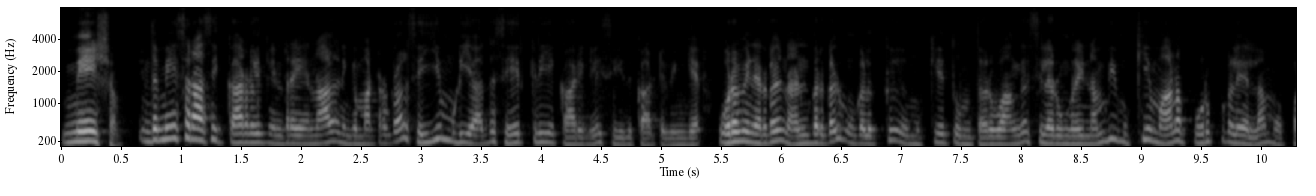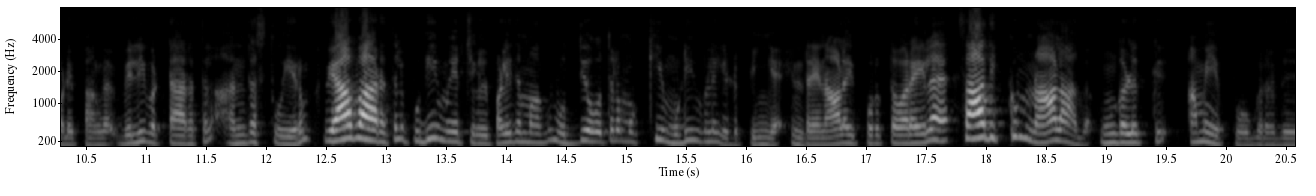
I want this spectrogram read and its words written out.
மேஷம். இந்த மேசராசிக்காரர்களுக்கு இன்றைய நாள் நீங்கள் மற்றவர்களால் செய்ய முடியாத செயற்கரிய காரியங்களை செய்து காட்டுவீங்க. உறவினர்கள் நண்பர்கள் உங்களுக்கு முக்கியத்துவம் தருவாங்க. சிலர் உங்களை நம்பி முக்கியமான பொறுப்புகளை எல்லாம் ஒப்படைப்பாங்க. வெளி வட்டாரத்தில் அந்தஸ்து உயரும். வியாபாரத்தில் புதிய முயற்சிகள் பலிதமாகும். உத்தியோகத்தில் முக்கிய முடிவுகளை எடுப்பீங்க. இன்றைய நாளை பொறுத்தவரையில சாதிக்கும் நாளாக உங்களுக்கு அமைய போகிறது.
